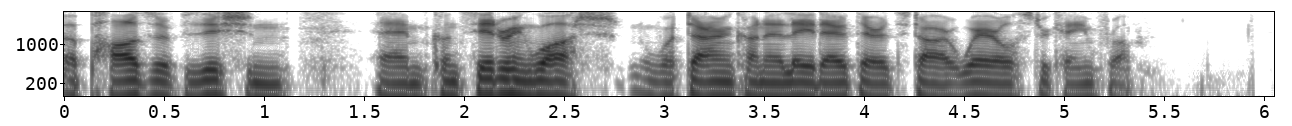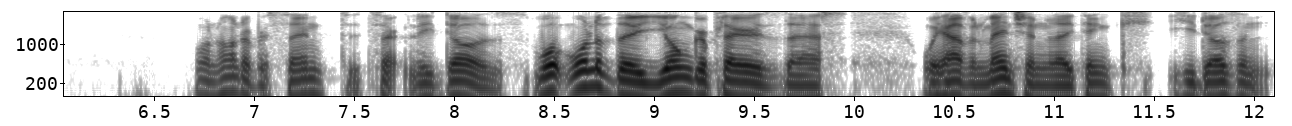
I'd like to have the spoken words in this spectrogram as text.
a positive position, um, considering what what Darren kind of laid out there at the start, where Ulster came from. One hundred percent, it certainly does. One of the younger players that we haven't mentioned, I think he doesn't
